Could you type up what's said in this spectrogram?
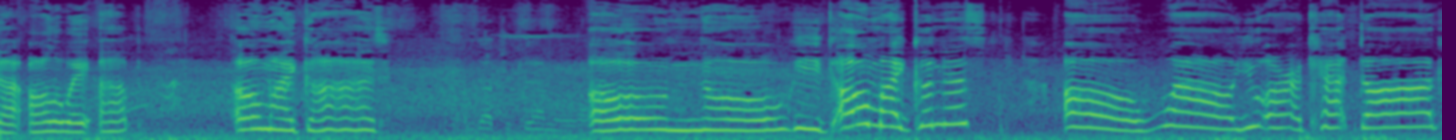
got all the way up. Oh my God. Oh no. He, oh my goodness. Oh wow. You are a cat dog.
